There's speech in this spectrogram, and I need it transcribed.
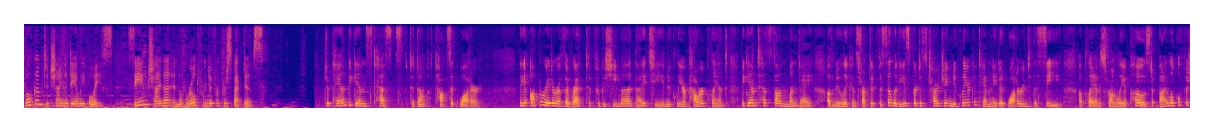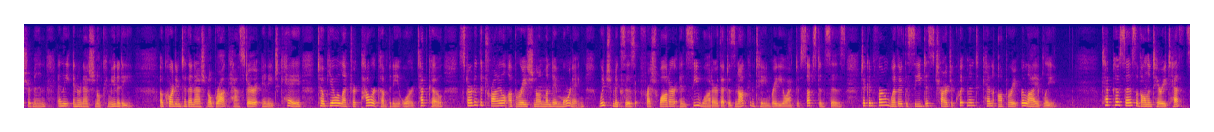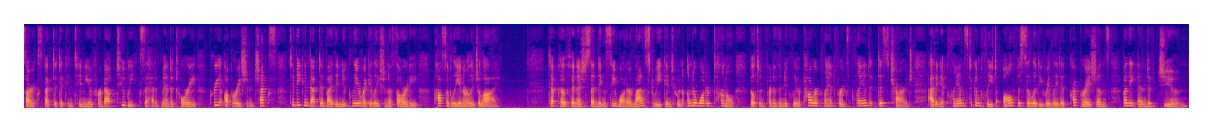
Welcome to China Daily Voice, seeing China and the world from different perspectives. Japan begins tests to dump toxic water. The operator of the wrecked Fukushima Daiichi nuclear power plant began tests on Monday of newly constructed facilities for discharging nuclear contaminated water into the sea, a plan strongly opposed by local fishermen and the international community. According to the national broadcaster NHK, Tokyo Electric Power Company, or TEPCO, started the trial operation on Monday morning, which mixes fresh water and seawater that does not contain radioactive substances to confirm whether the sea discharge equipment can operate reliably. TEPCO says the voluntary tests are expected to continue for about two weeks ahead of mandatory pre operation checks to be conducted by the Nuclear Regulation Authority, possibly in early July. TEPCO finished sending seawater last week into an underwater tunnel built in front of the nuclear power plant for its planned discharge, adding it plans to complete all facility related preparations by the end of June.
